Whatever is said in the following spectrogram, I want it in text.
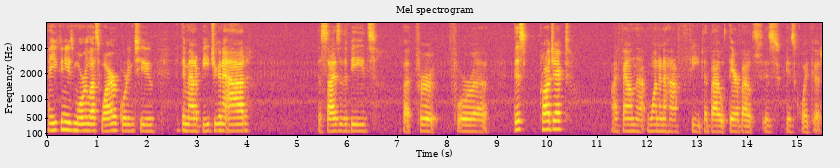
Now you can use more or less wire according to the amount of beads you're going to add, the size of the beads, but for for uh, this project I found that one and a half feet about thereabouts is is quite good.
